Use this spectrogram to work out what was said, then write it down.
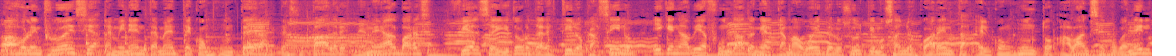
Bajo la influencia eminentemente conjuntera de su padre, Nene Álvarez, fiel seguidor del estilo casino y quien había fundado en el Camagüey de los últimos años 40 el conjunto Avance Juvenil,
